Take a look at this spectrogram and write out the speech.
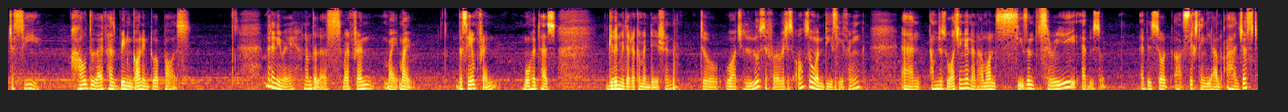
just see how the life has been gone into a pause. But anyway, nonetheless, my friend my my the same friend Mohit has given me the recommendation to watch Lucifer, which is also a DC thing. And I'm just watching it, and I'm on season three, episode episode uh, 16 yeah i just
